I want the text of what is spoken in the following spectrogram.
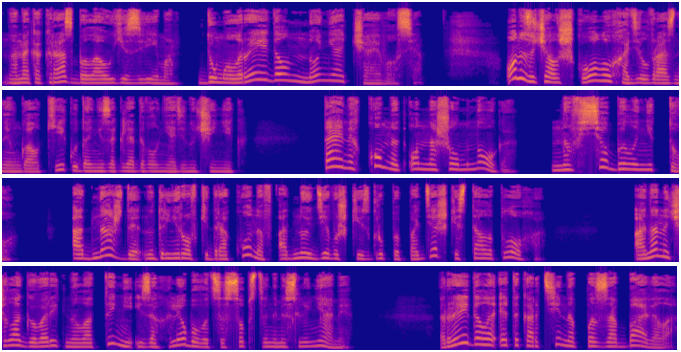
она как раз была уязвима. Думал Рейдл, но не отчаивался. Он изучал школу, ходил в разные уголки, куда не заглядывал ни один ученик. Тайных комнат он нашел много, но все было не то. Однажды на тренировке драконов одной девушке из группы поддержки стало плохо. Она начала говорить на латыни и захлебываться собственными слюнями. Рейдела эта картина позабавила,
